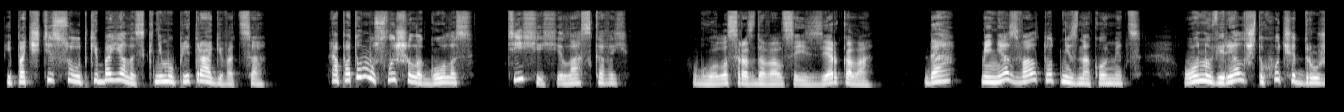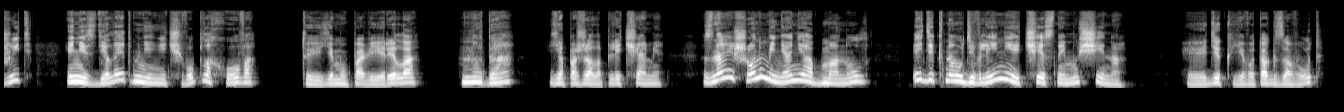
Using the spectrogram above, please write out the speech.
и почти сутки боялась к нему притрагиваться. А потом услышала голос, тихий и ласковый. Голос раздавался из зеркала? Да, меня звал тот незнакомец. Он уверял, что хочет дружить и не сделает мне ничего плохого. Ты ему поверила? Ну да, я пожала плечами. Знаешь, он меня не обманул. Эдик, на удивление, честный мужчина». «Эдик, его так зовут?»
